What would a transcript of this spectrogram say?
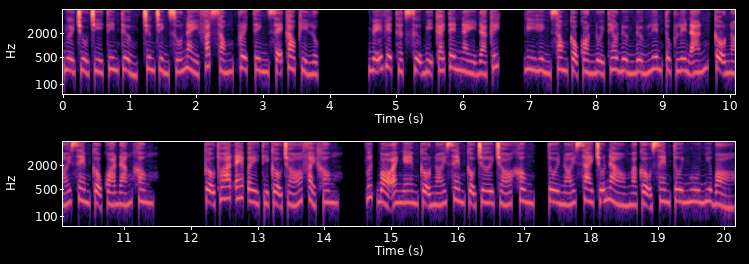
Người chủ trì tin tưởng chương trình số này phát sóng rating sẽ cao kỷ lục. Mễ Việt thật sự bị cái tên này đả kích. Ghi hình xong cậu còn đuổi theo đường đường liên tục lên án, cậu nói xem cậu quá đáng không. Cậu thoát FA thì cậu chó phải không? Vứt bỏ anh em cậu nói xem cậu chơi chó không, tôi nói sai chỗ nào mà cậu xem tôi ngu như bò.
